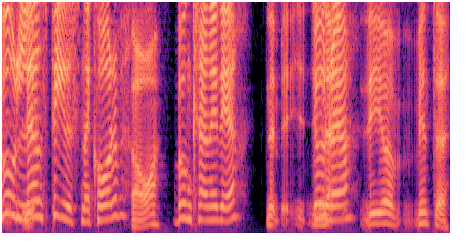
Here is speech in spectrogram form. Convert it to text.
Bullens pilsnerkorv, Ja. bunkrar ni det? Nej, nej. Det gör vi inte.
